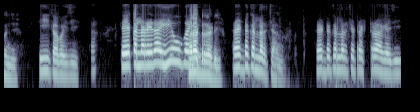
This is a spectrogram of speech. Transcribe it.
ਹਾਂਜੀ। ਠੀਕ ਆ ਬਾਈ ਜੀ। ਤੇ ਕਲਰ ਇਹਦਾ ਇਹੀ ਹੋਊਗਾ ਰੈੱਡ ਜੀ। ਰੈੱਡ ਜੀ। ਰੈੱਡ ਕਲਰ ਚ ਹਾਂਜੀ। ਰੈੱਡ ਕਲਰ ਚ ਟਰੈਕਟਰ ਆ ਗਿਆ ਜੀ।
